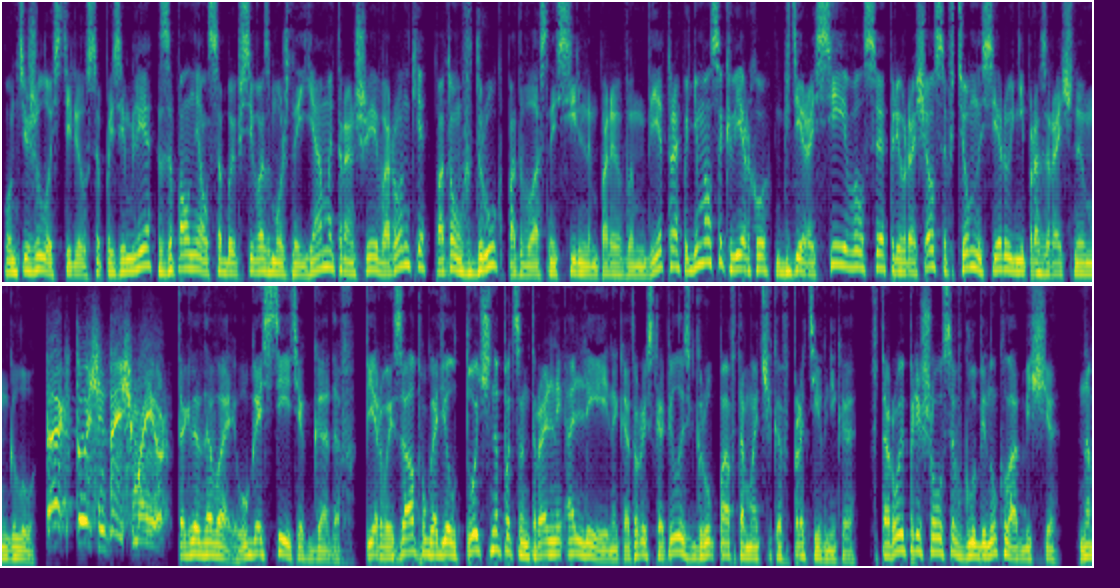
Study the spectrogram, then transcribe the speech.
Он тяжело стелился по земле, заполнял собой всевозможные ямы, траншеи, воронки, потом вдруг, подвластный сильным порывом ветра, поднимался кверху, где рассеивался, превращался в темно-серую непрозрачную мглу. Так точно, товарищ майор. Тогда давай, угости этих гадов. Первый залп угодил точно по центральной аллее, на которой скопилась группа автоматчиков противника. Второй пришелся в глубину кладбища. На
